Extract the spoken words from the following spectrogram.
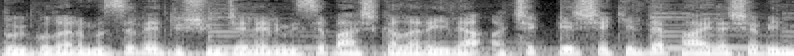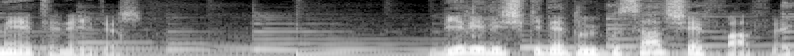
duygularımızı ve düşüncelerimizi başkalarıyla açık bir şekilde paylaşabilme yeteneğidir. Bir ilişkide duygusal şeffaflık,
